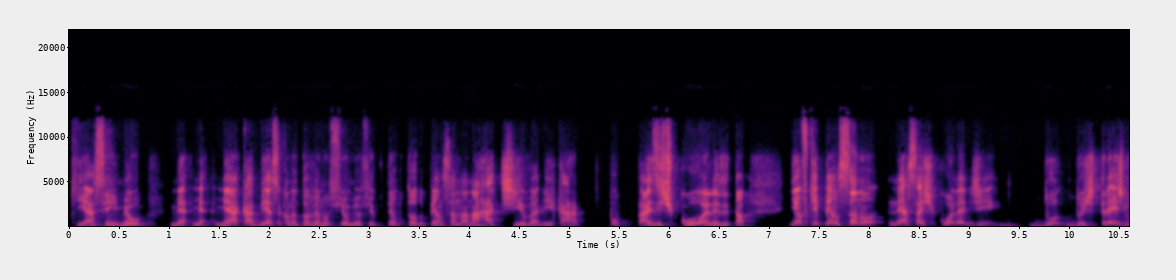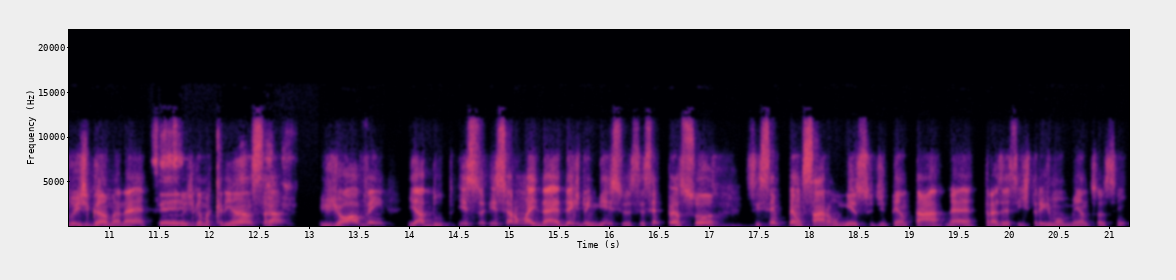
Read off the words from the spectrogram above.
que assim, meu, minha, minha cabeça, quando eu tô vendo o filme, eu fico o tempo todo pensando na narrativa ali, cara, as escolhas e tal. E eu fiquei pensando nessa escolha de, do, dos três Luiz Gama, né? Sim. Luiz Gama criança, jovem e adulto. Isso, isso era uma ideia desde o início? Você sempre pensou, vocês sempre pensaram nisso, de tentar né, trazer esses três momentos assim?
